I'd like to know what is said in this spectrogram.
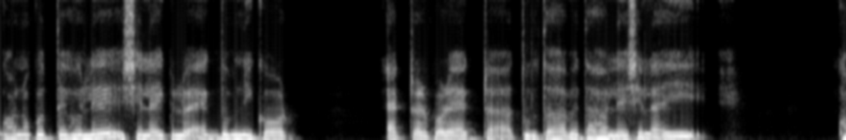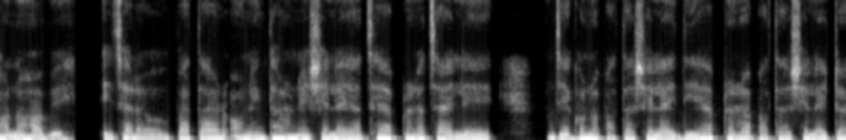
ঘন করতে হলে সেলাইগুলো একদম নিকট, একটার পরে একটা তুলতে হবে, তাহলে সেলাই ঘন হবে। এছাড়াও পাতার অনেক ধরনের সেলাই আছে, আপনারা চাইলে যে কোনো পাতা সেলাই দিয়ে আপনারা পাতা সেলাইটা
